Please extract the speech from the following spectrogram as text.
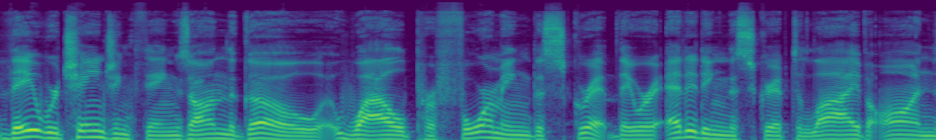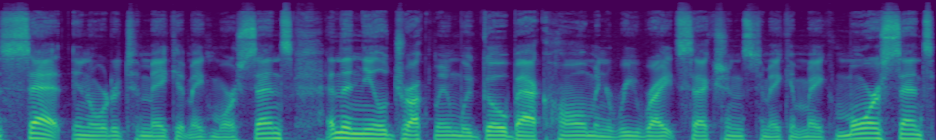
they were changing things on the go while performing the script. They were editing the script live on set in order to make it make more sense. And then Neil Druckmann would go back home and rewrite sections to make it make more sense.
